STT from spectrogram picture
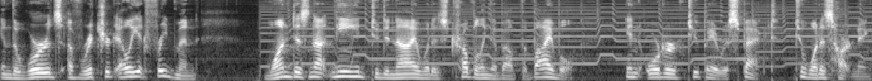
in the words of Richard Elliott Friedman, one does not need to deny what is troubling about the Bible in order to pay respect to what is heartening.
